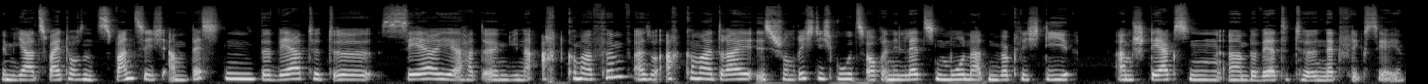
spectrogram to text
im Jahr 2020 am besten bewertete Serie hat irgendwie eine 8,5, also 8,3 ist schon richtig gut, ist auch in den letzten Monaten wirklich die am stärksten äh, bewertete Netflix-Serie.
